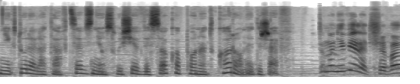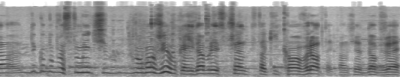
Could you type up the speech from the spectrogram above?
Niektóre latawce wzniosły się wysoko ponad korony drzew. To no niewiele trzeba, tylko po prostu mieć długą żyłkę i dobry sprzęt, taki kołowrotek. On się dobrze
